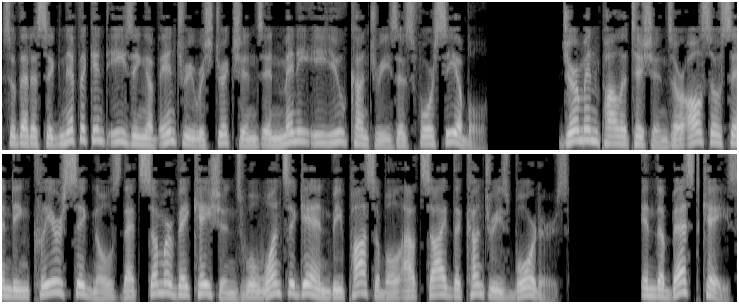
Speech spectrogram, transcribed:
so that a significant easing of entry restrictions in many EU countries is foreseeable. German politicians are also sending clear signals that summer vacations will once again be possible outside the country's borders. In the best case,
